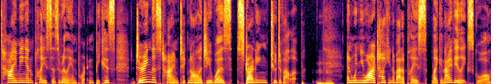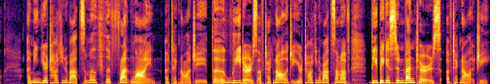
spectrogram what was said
Timing and place is really important because during this time, technology was starting to develop. Mm-hmm. And when you are talking about a place like an Ivy League school, I mean, you're talking about some of the front line of technology, the leaders of technology. You're talking about some of the biggest inventors of technology.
